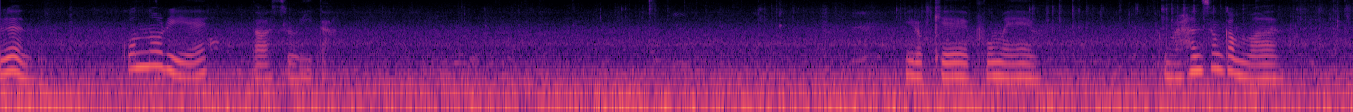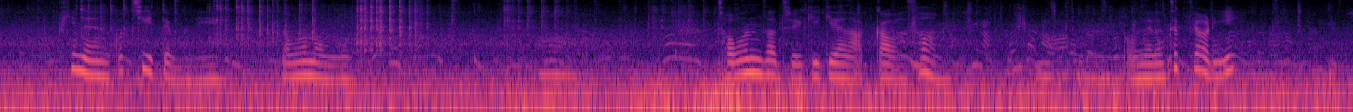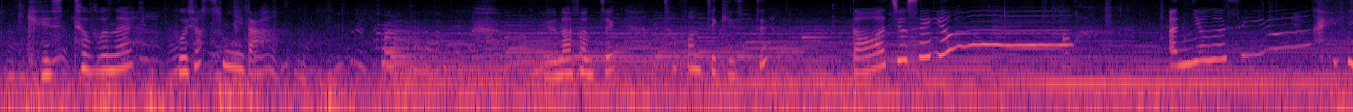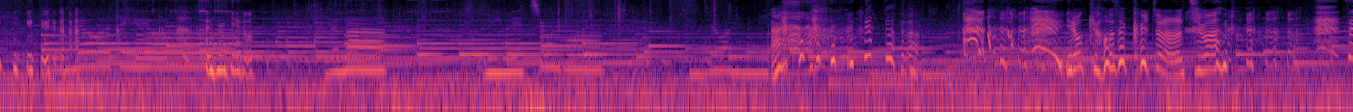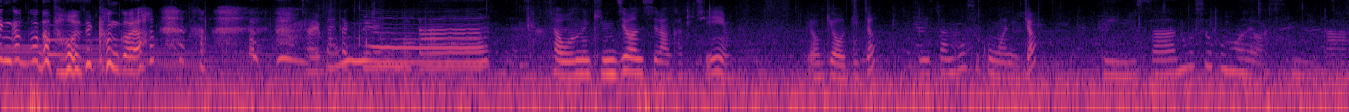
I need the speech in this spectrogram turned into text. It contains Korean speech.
오늘은 꽃놀이에 나왔습니다. 이렇게 봄에 정말 한순간만 피는 꽃이기 때문에 너무너무 어, 저 혼자 즐기기엔 아까워서 음, 오늘은 특별히 게스트분을 모셨습니다. 유나 산책 첫 번째 게스트 나와주세요. 안녕하세요. 안녕하세요. 안녕. 유나님의 친구 김지원입니다. 이렇게 어색할 줄 알았지만 생각보다 더 어색한 거야. 잘 부탁드립니다. 자 오늘 김지원 씨랑 같이 여기 어디죠? 일산 호수공원이죠? 네, 일산 호수공원에 왔습니다.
